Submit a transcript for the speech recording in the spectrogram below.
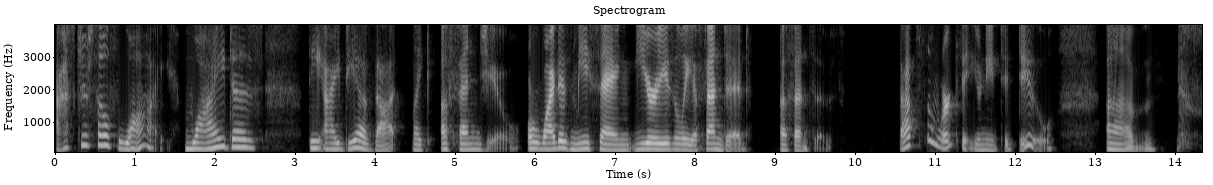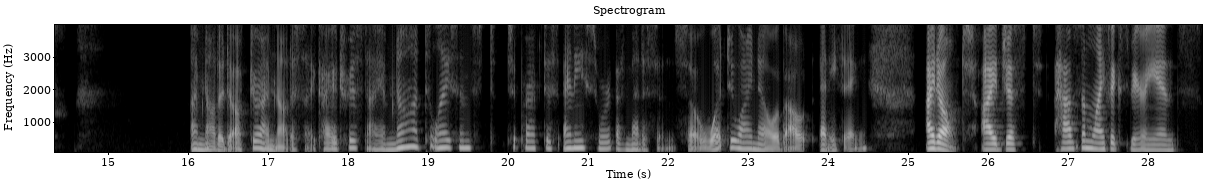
Ask yourself why. Why does the idea of that like offend you? Or why does me saying you're easily offended offensive? That's the work that you need to do. Um I'm not a doctor, I'm not a psychiatrist, I am not licensed to practice any sort of medicine. So, what do I know about anything? I don't. I just have some life experience.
